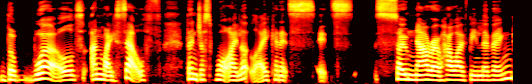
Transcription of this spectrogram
the world and myself than just what I look like. And it's, it's, so narrow how I've been living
